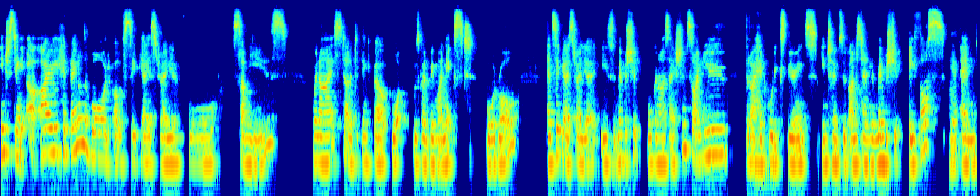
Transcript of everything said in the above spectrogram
interesting. I had been on the board of CPA Australia for some years when I started to think about what was going to be my next board role. And CPA Australia is a membership organisation. So I knew that I had good experience in terms of understanding the membership ethos um, yeah. and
